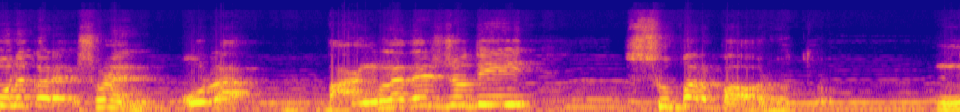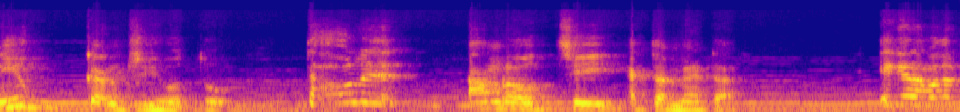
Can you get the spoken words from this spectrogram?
মনে করে, শোনেন, ওরা বাংলাদেশ যদি সুপার পাওয়ার হতো নিউ কান্ট্রি হতো, তাহলে আমরা হচ্ছি একটা ম্যাটার এখানে আমাদের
